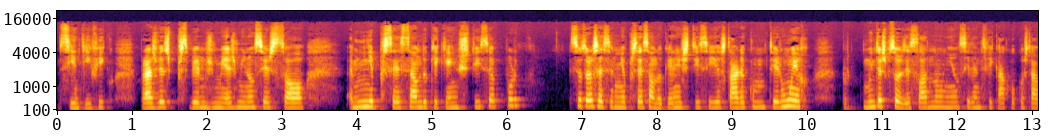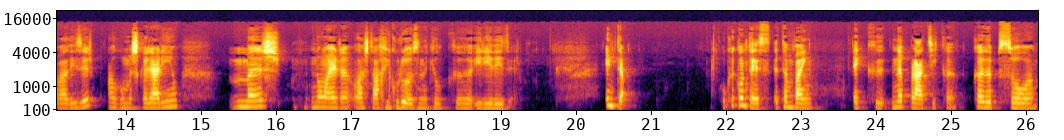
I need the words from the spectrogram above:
científico, para às vezes percebermos mesmo e não ser só a minha percepção do que é, que é injustiça, porque se eu trouxesse a minha percepção do que era injustiça, ia estar a cometer um erro, porque muitas pessoas desse lado não iam se identificar com o que eu estava a dizer, algumas se calhar iam, mas não era, lá está, rigoroso naquilo que iria dizer. Então, o que acontece também é que, na prática, cada pessoa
